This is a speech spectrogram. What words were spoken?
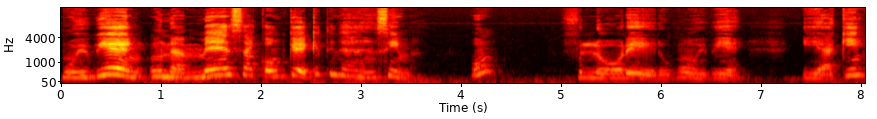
Muy bien, una mesa con qué? ¿Qué tiene encima? Un florero, muy bien. Y aquí,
